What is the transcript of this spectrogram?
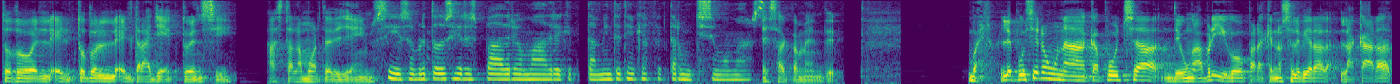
Todo el, el- todo el trayecto en sí, hasta la muerte de James. Sí, sobre todo si eres padre o madre, que también te tiene que afectar muchísimo más. Exactamente. Bueno, le pusieron una capucha de un abrigo para que no se le viera la cara,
